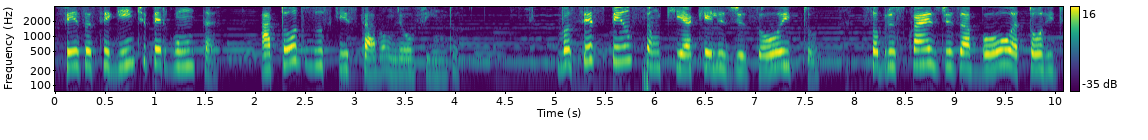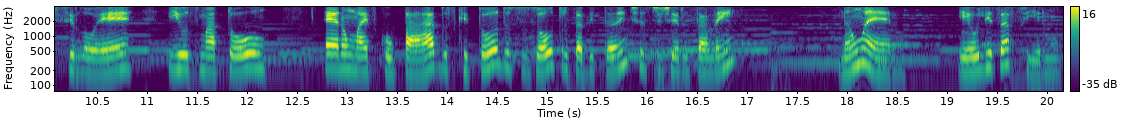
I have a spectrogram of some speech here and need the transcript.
fez a seguinte pergunta a todos os que estavam lhe ouvindo: Vocês pensam que aqueles 18 sobre os quais desabou a torre de Siloé e os matou eram mais culpados que todos os outros habitantes de Jerusalém? Não eram, eu lhes afirmo.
